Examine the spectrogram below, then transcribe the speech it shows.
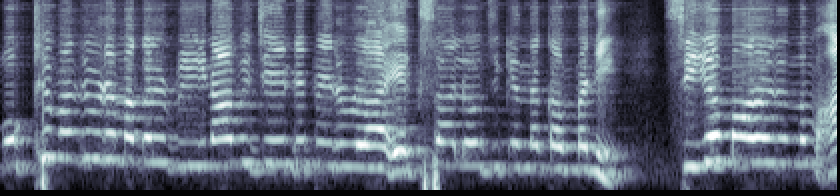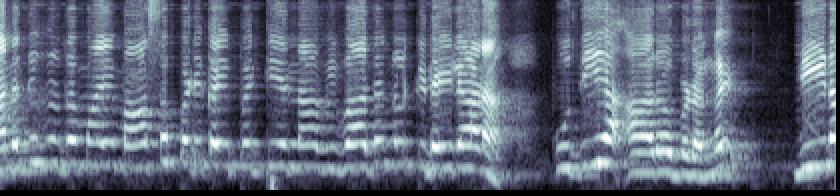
മുഖ്യമന്ത്രിയുടെ മകൾ വീണ വിജയന്റെ പേരിലുള്ള എക്സാലോജിക് എന്ന കമ്പനി സി എം ആറിൽ നിന്നും അനധികൃതമായി മാസപ്പടി കൈപ്പറ്റിയെന്ന വിവാദങ്ങൾക്കിടയിലാണ് പുതിയ ആരോപണങ്ങൾ. വീണ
